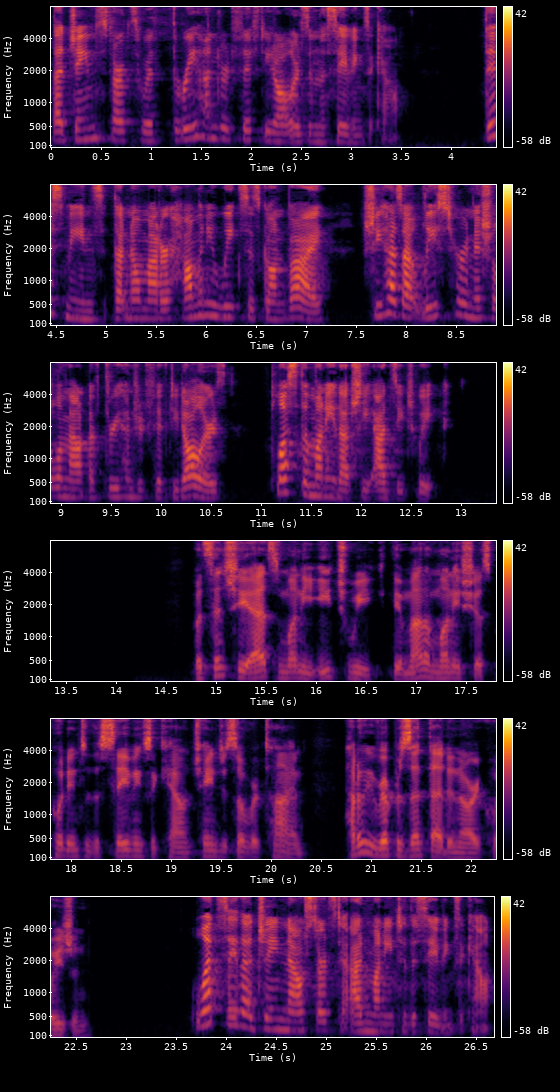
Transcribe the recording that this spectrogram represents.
that Jane starts with $350 in the savings account. This means that no matter how many weeks has gone by, she has at least her initial amount of $350 plus the money that she adds each week. But since she adds money each week, the amount of money she has put into the savings account changes over time. How do we represent that in our equation? Let's say that Jane now starts to add money to the savings account.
